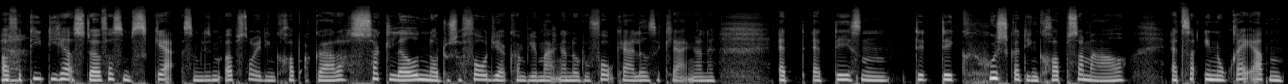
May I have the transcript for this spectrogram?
Og fordi de her stoffer, som sker, som ligesom opstår i din krop og gør dig så glad, når du så får de her komplimenter, når du får kærlighedserklæringerne, at, at det sådan, det, det husker din krop så meget, at så ignorerer den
